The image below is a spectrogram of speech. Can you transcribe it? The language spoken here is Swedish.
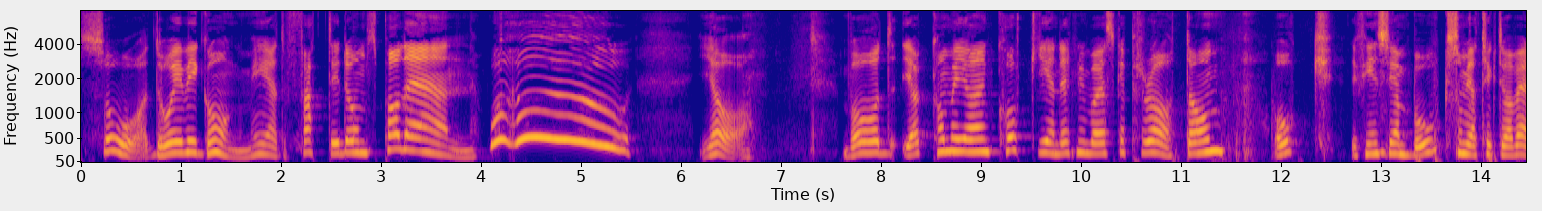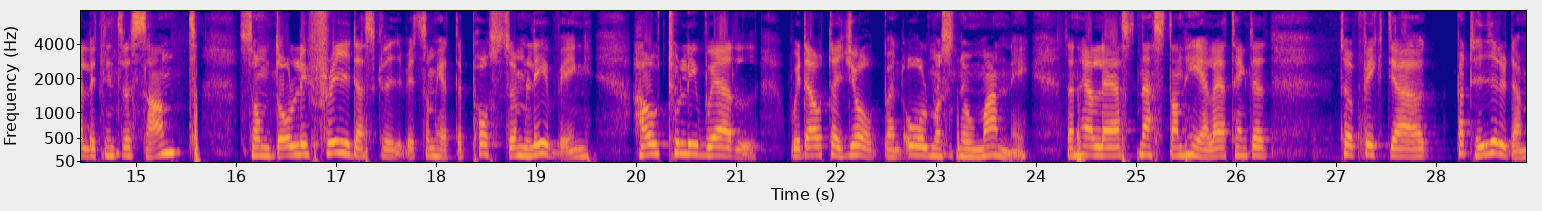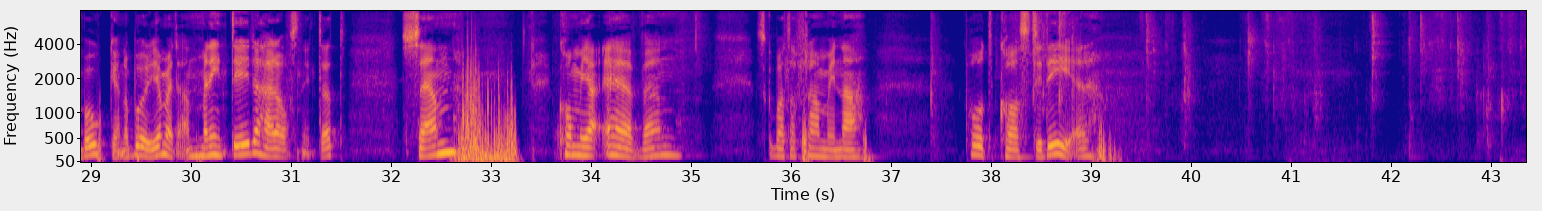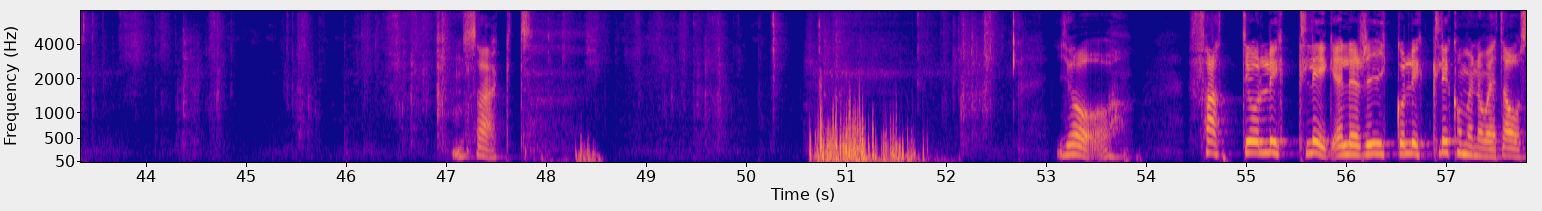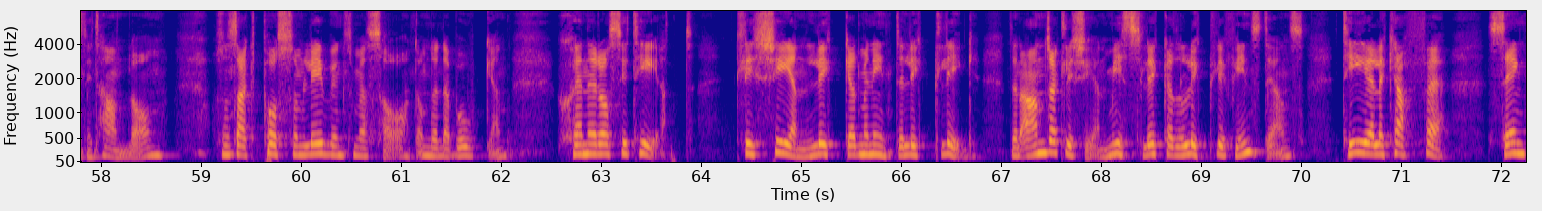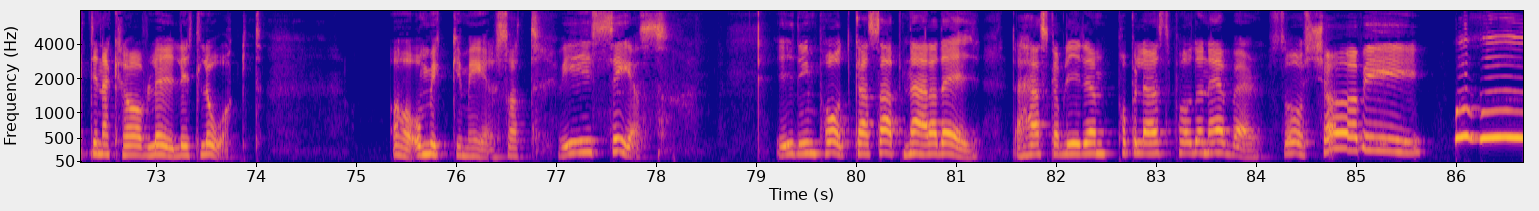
Så, då är vi igång med Fattigdomspodden! Woho! Ja, vad, jag kommer göra en kort genräkning vad jag ska prata om. Och det finns ju en bok som jag tyckte var väldigt intressant. Som Dolly Freed har skrivit som heter Possum Living. How to live well without a job and almost no money. Den har jag läst nästan hela. Jag tänkte ta upp viktiga partier ur den boken och börja med den, men inte i det här avsnittet. Sen kommer jag även, jag ska bara ta fram mina podcastidéer. Som sagt. Ja. Fattig och lycklig, eller rik och lycklig kommer nog ett avsnitt handla om. Och som sagt, Possum Living som jag sa, om den där boken. Generositet. Klichén lyckad men inte lycklig. Den andra klichén, misslyckad och lycklig, finns det ens? Te eller kaffe? Sänk dina krav löjligt lågt. Ja, och mycket mer. Så att vi ses i din podcast-app nära dig. Det här ska bli den populäraste podden ever. Så kör vi! Woho!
